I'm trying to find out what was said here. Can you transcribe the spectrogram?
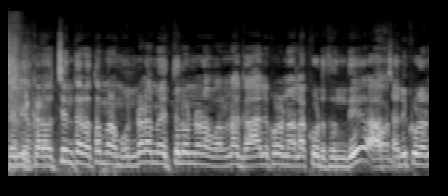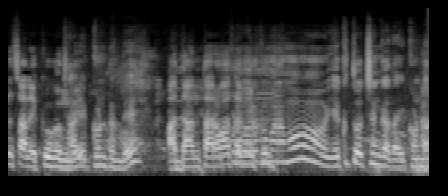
చలి ఇక్కడ వచ్చిన తర్వాత మనం ఉండడం ఎత్తులు ఉండడం వలన గాలి కూడా నల్ల కొడుతుంది ఆ చలి కూడా చాలా ఎక్కువగా ఉంది. చాలా ఎక్కువ ఉంటుంది ఆ దాని తర్వాత వరకు మనము ఎక్కుతూ వచ్చాం కదా ఈ కొండ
